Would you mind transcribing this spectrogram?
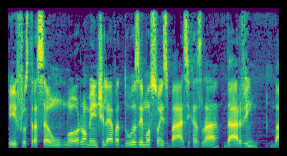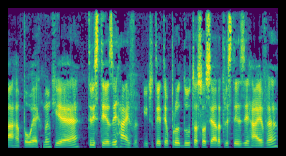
E frustração normalmente leva a duas emoções básicas lá. Darwin barra Paul Ekman, que é tristeza e raiva. E tu ter teu produto associado a tristeza e raiva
